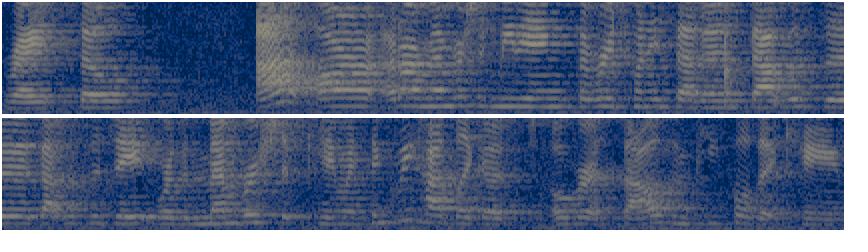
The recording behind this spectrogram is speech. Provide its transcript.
Right? So at our at our membership meeting, February 27th, that was the that was the date where the membership came. I think we had like a over a thousand people that came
